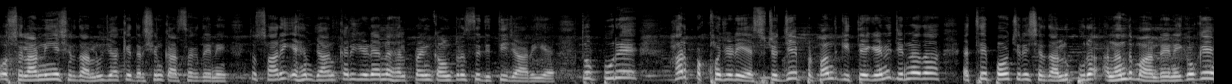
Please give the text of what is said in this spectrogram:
ਉਹ ਸੈਲਾਨੀ ਸ਼ਰਧਾਲੂ ਜਾ ਕੇ ਦਰਸ਼ਨ ਕਰ ਸਕਦੇ ਨੇ। ਤਾਂ ਸਾਰੀ ਅਹਿਮ ਜਾਣਕਾਰੀ ਜਿਹੜਾ ਇਹਨਾਂ ਹੈਲਪਲਾਈਨ ਕਾਊਂਟਰਸ ਤੇ ਦਿੱਤੀ ਜਾ ਰਹੀ ਹੈ। ਤਾਂ ਪੂਰੇ ਹਰ ਪੱਖੋਂ ਜਿਹੜੇ ਹੈ ਸੁਚੱਜੇ ਪ੍ਰਬੰਧ ਕੀਤੇ ਗਏ ਨੇ ਜਿਨ੍ਹਾਂ ਦਾ ਇੱਥੇ ਪਹੁੰਚ ਰਹੇ ਸ਼ਰਧਾਲੂ ਪੂਰਾ ਆਨੰਦ ਮਾਣ ਰਹੇ ਨੇ ਕਿਉਂਕਿ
